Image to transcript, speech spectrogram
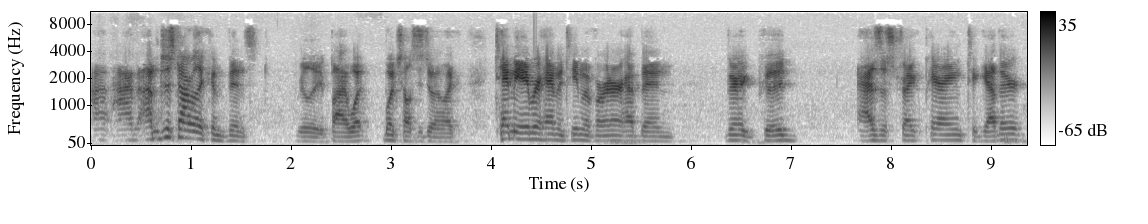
I, am just not really convinced, really, by what what Chelsea's doing. Like Tammy Abraham and Timo Werner have been very good as a strike pairing together,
